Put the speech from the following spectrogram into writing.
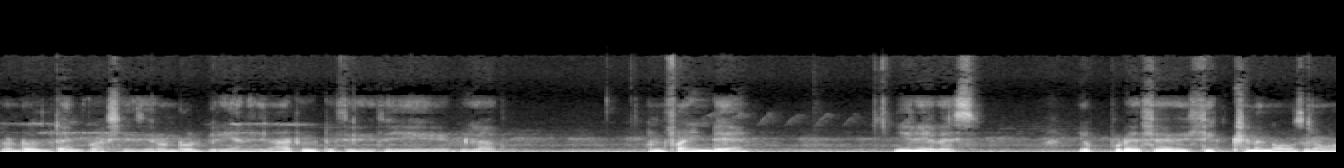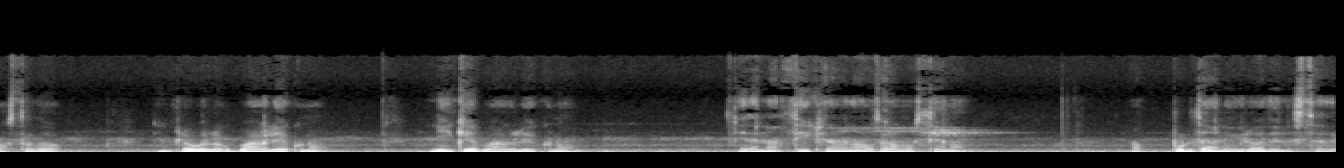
రెండు రోజులు టైం పాస్ చేసి రెండు రోజులు బిర్యానీ అటు ఇటు తిరిగితే ఏమి కాదు. అండ్ ఫైన్ డే ఈ రియలైజ్. ఎప్పుడైతే అది తీక్షణంగా అవసరం వస్తుందో ఇంట్లో వాళ్ళకు బాగలేకునో నీకే బాగలేకునో ఏదైనా తీక్షణమైన అవసరం వస్తేనో అప్పుడు దాని విలువ తెలుస్తుంది.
